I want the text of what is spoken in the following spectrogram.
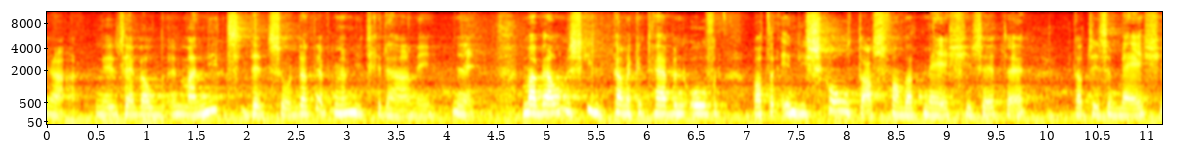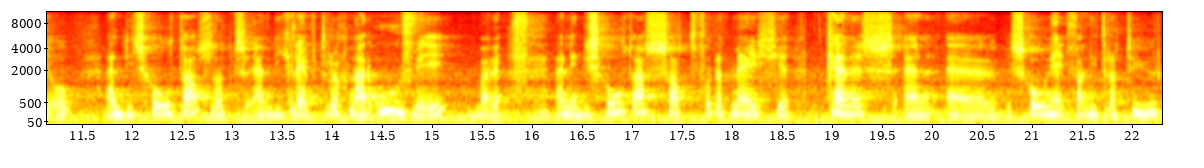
Ja, nee, zijn wel, maar niet dit soort, dat heb ik nog niet gedaan, nee. nee. Maar wel, misschien kan ik het hebben over wat er in die schooltas van dat meisje zit. Hè. Dat is een meisje ook. En die schooltas, dat, en die grijpt terug naar oervee. En in die schooltas zat voor dat meisje kennis en uh, schoonheid van literatuur.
